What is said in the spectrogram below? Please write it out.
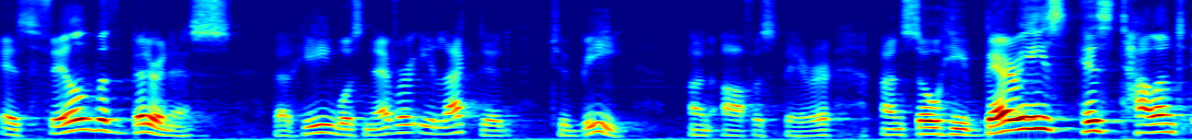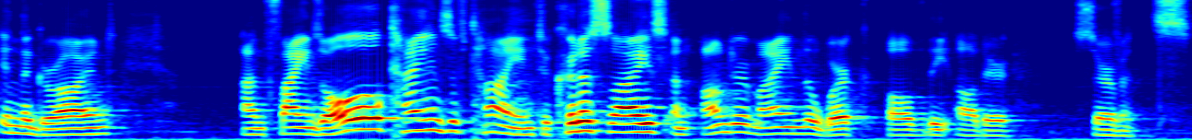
is filled with bitterness that he was never elected to be an office bearer. And so he buries his talent in the ground and finds all kinds of time to criticize and undermine the work of the other servants.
